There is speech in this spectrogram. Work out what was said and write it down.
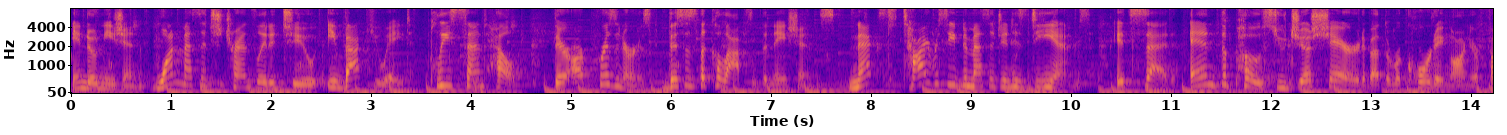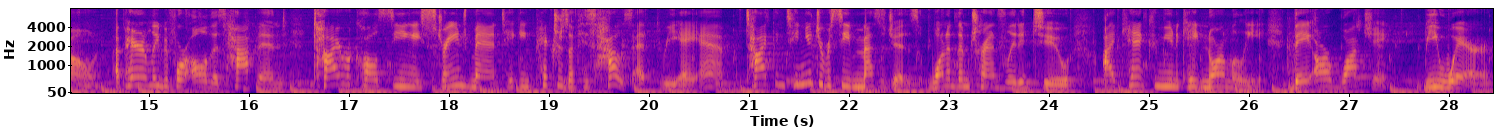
Indonesian. One message translated to evacuate, please send help, there are prisoners. This is the collapse of the nations. Next, Ty received a message in his DMs. It said, end the post you just shared about the recording on your phone. Apparently before all of this happened, Ty recalls seeing a strange man taking pictures of his house at 3am. Ty continued to receive messages, one of them translated to, I can't communicate normally, they are watching, beware.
